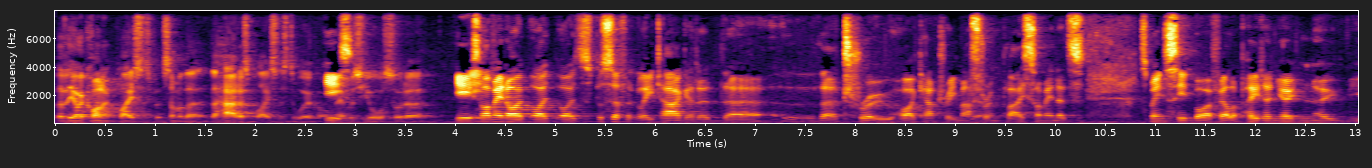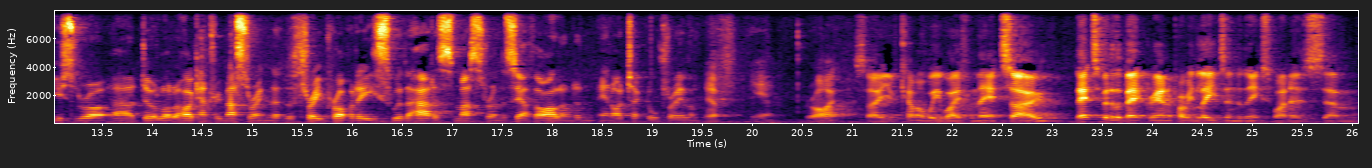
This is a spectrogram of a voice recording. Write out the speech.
the, the iconic places, but some of the, the hardest places to work on. Yes. That was your sort of. Yes, I mean, I, I, I specifically targeted the, the true high country mustering place. I mean, it's it's been said by a fellow Peter Newton who used to uh, do a lot of high country mustering that the three properties were the hardest muster in the South Island, and, and I ticked all three of them. Yep. Yeah. Right, so you've come a wee way from that. So that's a bit of the background. It probably leads into the next one. Is um,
